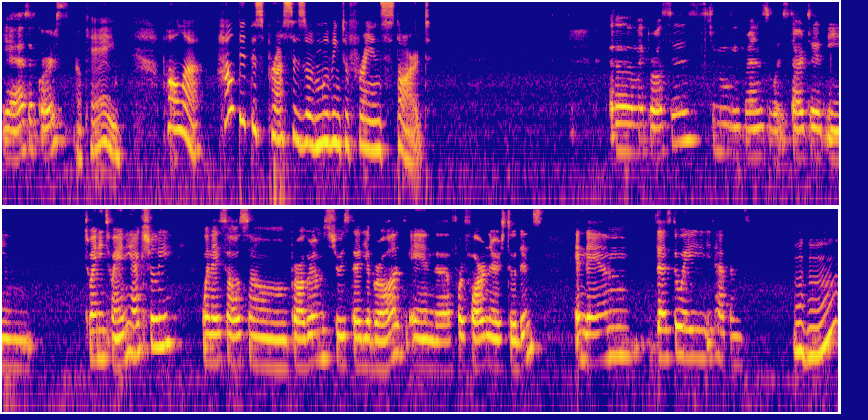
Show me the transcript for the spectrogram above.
Yes, of course. Okay. Paula, how did this process of moving to France start? Uh, my process to move in France was started in 2020 actually when I saw some programs to study abroad and uh, for foreigner students, and then that's the way it happened. Mm-hmm.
